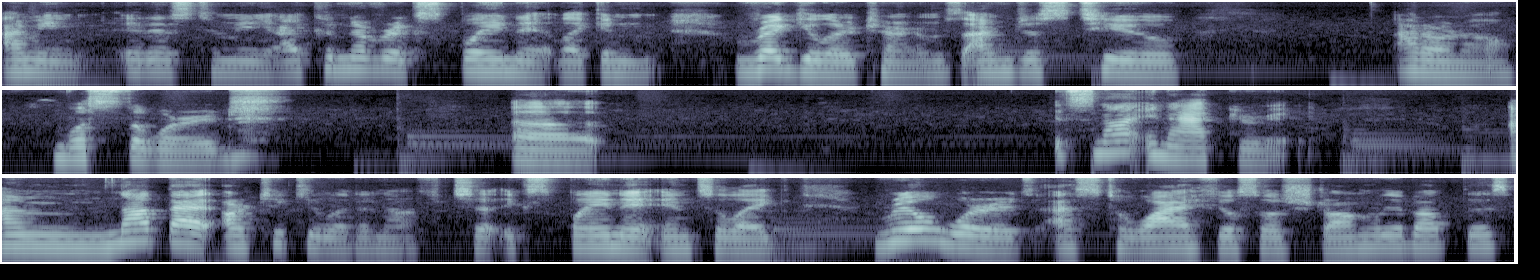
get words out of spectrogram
I mean, it is to me. I could never explain it like in regular terms. I'm just too I don't know. What's the word? Uh it's not inaccurate. I'm not that articulate enough to explain it into like real words as to why I feel so strongly about this.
